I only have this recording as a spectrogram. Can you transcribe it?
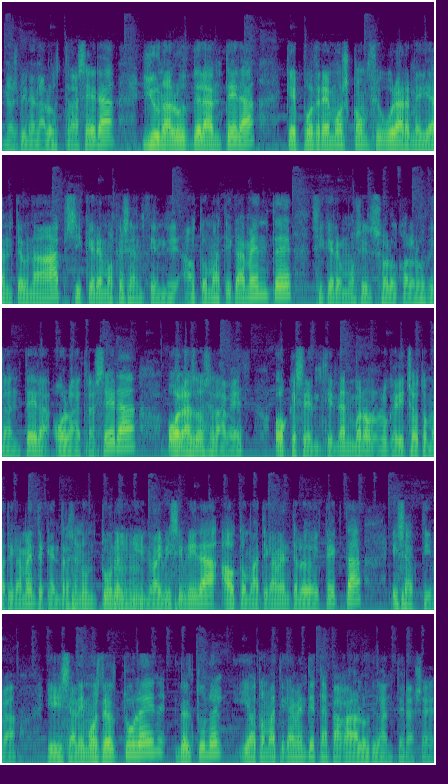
nos viene la luz trasera y una luz delantera que podremos configurar mediante una app si queremos que se enciende automáticamente, si queremos ir solo con la luz delantera o la trasera, o las dos a la vez. O que se enciendan, bueno, lo que he dicho, automáticamente, que entras en un túnel y no hay visibilidad, automáticamente lo detecta y se activa. Y salimos del túnel, del túnel y automáticamente te apaga la luz delantera. O sea,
